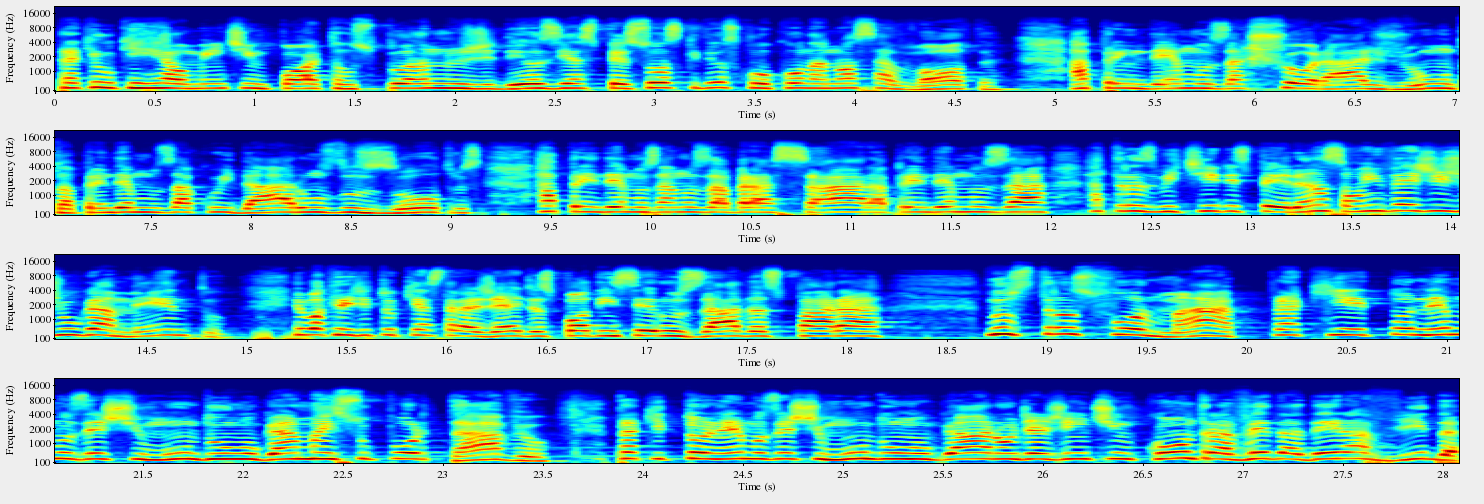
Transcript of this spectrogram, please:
para aquilo que realmente importa, os planos de Deus e as pessoas que Deus colocou na nossa volta. Aprendemos a chorar junto, aprendemos a cuidar uns dos outros, aprendemos a nos abraçar, aprendemos a, a transmitir esperança ao invés de julgamento. Eu acredito que as tragédias podem ser usadas para nos transformar, para que tornemos este mundo um lugar mais suportável, para que tornemos este mundo um lugar onde a gente encontra a verdadeira vida,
